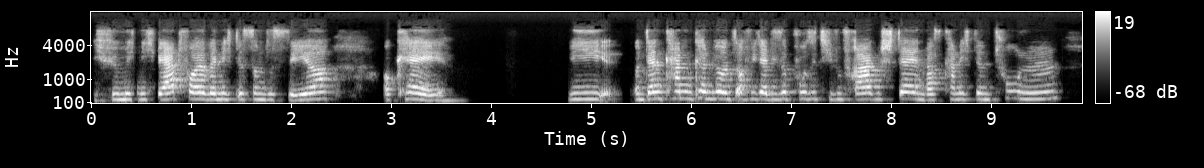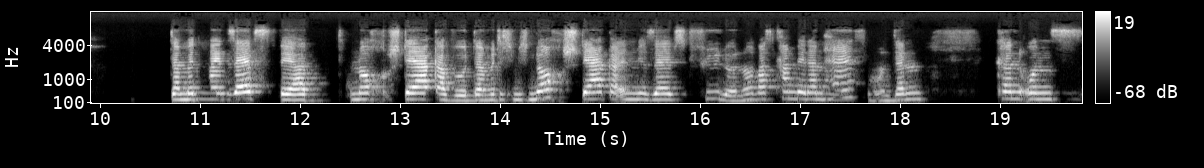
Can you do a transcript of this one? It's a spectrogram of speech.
ich fühle mich nicht wertvoll, wenn ich das und das sehe. Okay, wie, und dann kann, können wir uns auch wieder diese positiven Fragen stellen. Was kann ich denn tun, damit mein Selbstwert noch stärker wird, damit ich mich noch stärker in mir selbst fühle? Ne? Was kann mir dann helfen? Und dann können uns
